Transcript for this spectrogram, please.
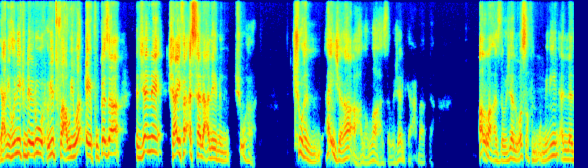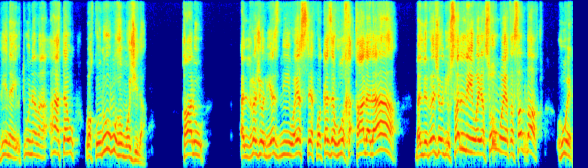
يعني هنيك بده يروح ويدفع ويوقف وكذا. الجنة شايفة أسهل عليه من شو هذا شو هال... هاي جراءة على الله عز وجل يا أحبابنا. الله عز وجل وصف المؤمنين الذين يؤتون ما آتوا وقلوبهم وجلة. قالوا الرجل يزني ويسرق وكذا وهو قال لا بل الرجل يصلي ويصوم ويتصدق. وهو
